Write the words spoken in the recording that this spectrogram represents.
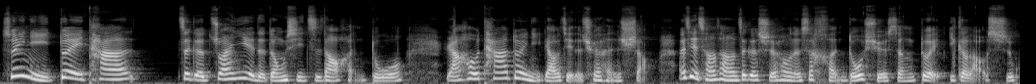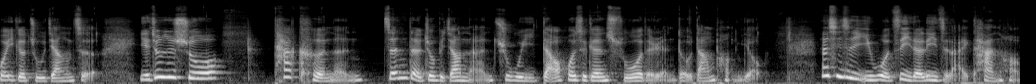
所以你对他这个专业的东西知道很多，然后他对你了解的却很少，而且常常这个时候呢，是很多学生对一个老师或一个主讲者，也就是说，他可能真的就比较难注意到，或是跟所有的人都当朋友。那其实以我自己的例子来看，哈，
